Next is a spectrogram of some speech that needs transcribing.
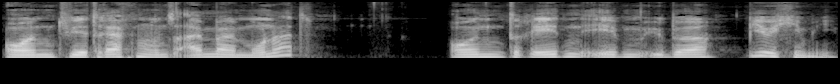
und wir treffen uns einmal im Monat und reden eben über Biochemie.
